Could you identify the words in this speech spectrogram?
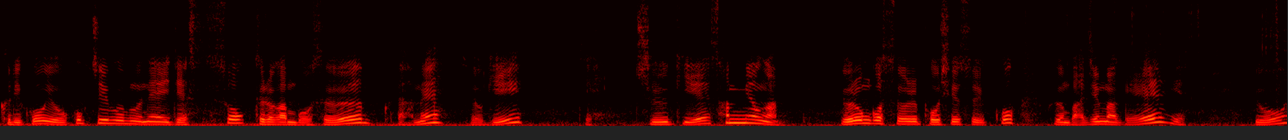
그리고 요 꼭지 부분에 이제 쏙 들어간 모습, 그 다음에 여기 이제 줄기의 선명함 이런 것을 보실 수 있고 그리고 마지막에 예, 요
